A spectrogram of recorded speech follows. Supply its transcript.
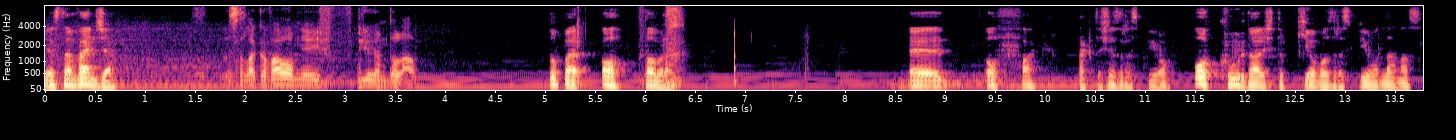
Jestem wędzie. Zlagowało mnie i wbiłem do lawy. Super. O, dobra. E, o fuck. Tak to się zrespiło. O kurde, ale się to kijowo zrespiło dla nas.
